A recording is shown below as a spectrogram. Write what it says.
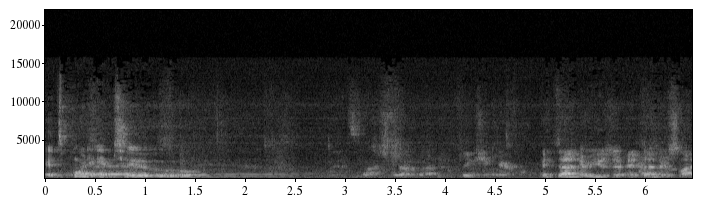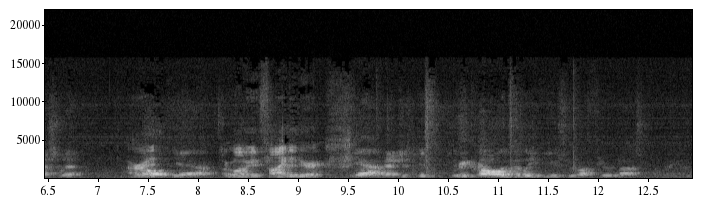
It's pointing it to. It's under user, it's under slash lib. All right. Oh, yeah. Do you want me to find it here? Yeah, Yeah, just, just recall and delete user off your last command.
